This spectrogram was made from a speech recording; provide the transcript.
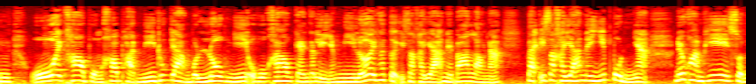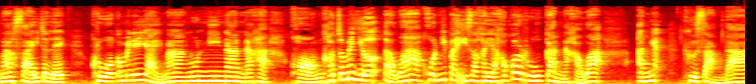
ง โอ้ยข้าวผงข้าวผัดมีทุกอย่างบนโลกนี้โอ้โหข้าวแกงกะหรี่ยังมีเลย ถ้าเกิดอิซากายะในบ้านเรานะ แต่อิซากายะในญี่ปุ่นเนี่ยด้วยความที่ส่วนมากไซส์จะเล็ก ครัวก็ไม่ได้ใหญ่มากนู่นนี่นั่นนะคะ ของเขาจะไม่เยอะแต่ว่าคนที่ไปอิซากายะเขาก็รู้กันนะคะว่า อันเนี้ยคือสั่งได้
